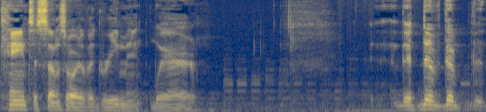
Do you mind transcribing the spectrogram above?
came to some sort of agreement where the, the the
